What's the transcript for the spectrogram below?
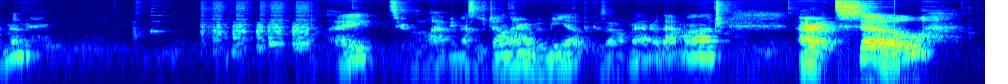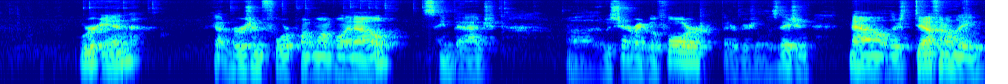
Admin. See your little happy message down there. And move me up because I don't matter that much. All right, so we're in. We got version 4.1.0, same badge uh, that was generated before, better visualization. Now, there's definitely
